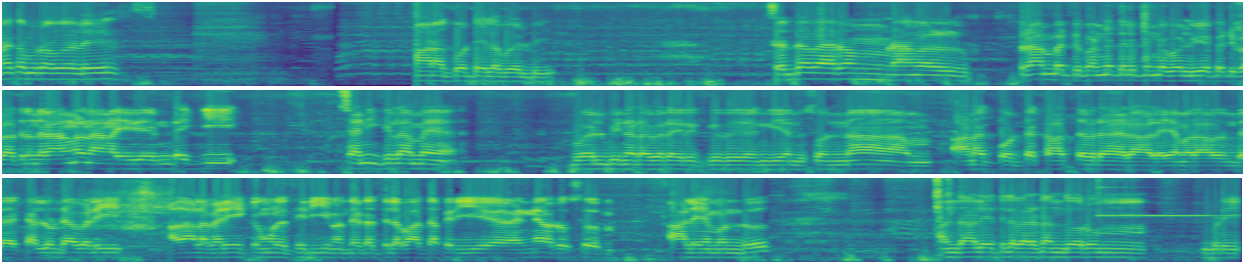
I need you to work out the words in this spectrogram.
வணக்கம் உறவுகளே. ஆனக்கோட்டையில் வேள்வி. சென்ற வாரம் நாங்கள் பிராம்பட்டு பண்டத்திருப்பின்ற வேள்வியை பற்றி பார்த்துருந்தாங்க நாங்கள் இது இன்றைக்கு சனிக்கிழமை வேள்வி நடைபெற இருக்குது எங்கே என்று சொன்னால் ஆனக்கோட்டை காத்தவராயர் ஆலயம் அதாவது இந்த கல்லுண்டவழி அதால் வரைக்கும் உங்களுக்கு தெரியும் அந்த இடத்துல பார்த்தா பெரிய என்ன ஒரு ஆலயம் உண்டு. அந்த ஆலயத்தில் வருடந்தோறும் இப்படி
